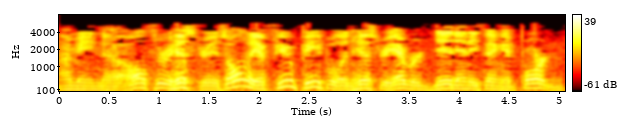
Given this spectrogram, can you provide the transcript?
I mean, uh, all through history, it's only a few people in history ever did anything important.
